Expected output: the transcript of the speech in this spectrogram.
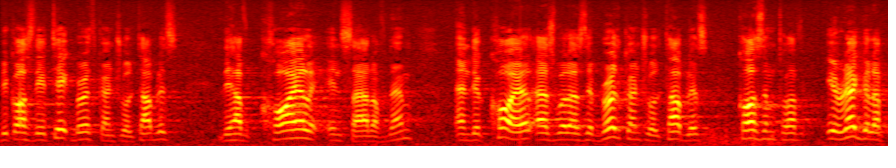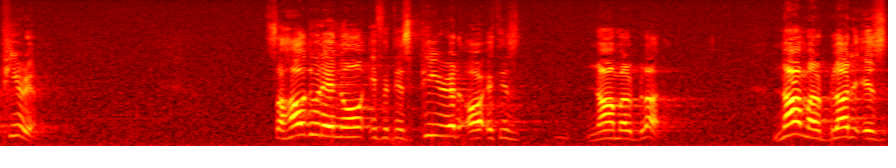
because they take birth control tablets. They have coil inside of them, and the coil, as well as the birth control tablets, cause them to have irregular period. So, how do they know if it is period or it is normal blood? Normal blood is,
